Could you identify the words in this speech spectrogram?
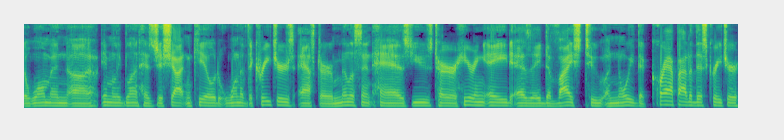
The woman, uh, Emily Blunt, has just shot and killed one of the creatures after Millicent has used her hearing aid as a device to annoy the crap out of this creature.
